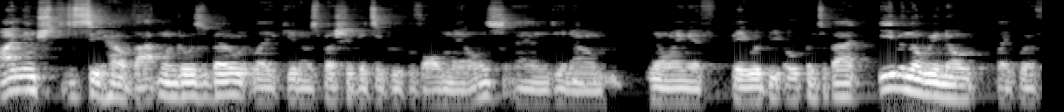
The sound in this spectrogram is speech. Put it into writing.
I'm interested to see how that one goes about, like, you know, especially if it's a group of all males and, you know, mm-hmm. knowing if they would be open to that, even though we know, like, with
